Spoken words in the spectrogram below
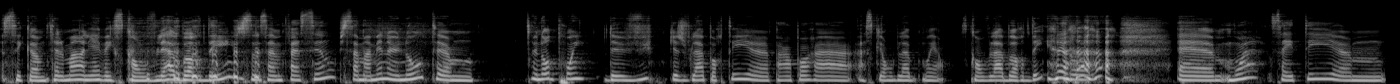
c'est comme tellement en lien avec ce qu'on voulait aborder. ça, me fascine. Puis ça m'amène à un autre, euh, un autre point de vue que je voulais apporter euh, par rapport à, ce qu'on voulait, ce qu'on voulait aborder. Euh, moi, ça a été une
